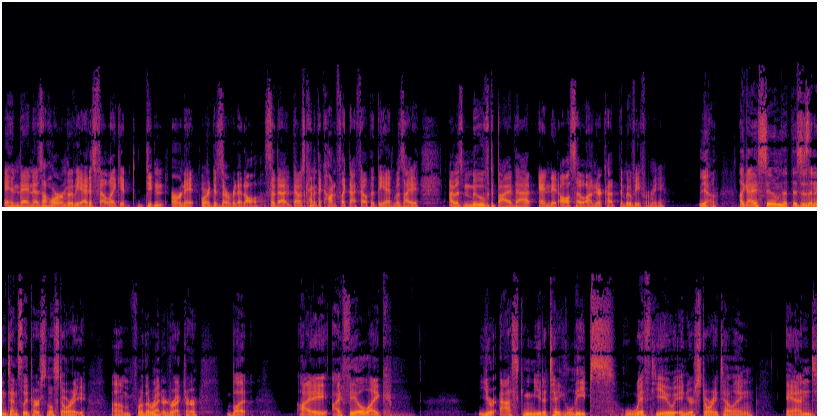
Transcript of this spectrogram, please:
And then as a horror movie, I just felt like it didn't earn it or deserve it at all. So that that was kind of the conflict I felt at the end was I I was moved by that and it also undercut the movie for me. Yeah. Like I assume that this is an intensely personal story um, for the writer director, but I I feel like you're asking me to take leaps with you in your storytelling and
